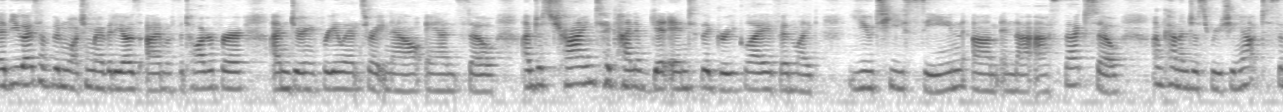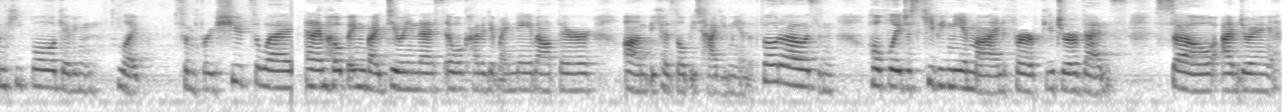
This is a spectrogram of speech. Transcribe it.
If you guys have been watching my videos, I'm a photographer. I'm doing freelance right now. And so I'm just trying to kind of get into the Greek life and like UT scene um, in that aspect. So I'm kind of just reaching out to some people, giving like some free shoots away. And I'm hoping by doing this, it will kind of get my name out there um, because they'll be tagging me in the photos and hopefully just keeping me in mind for future events. So I'm doing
